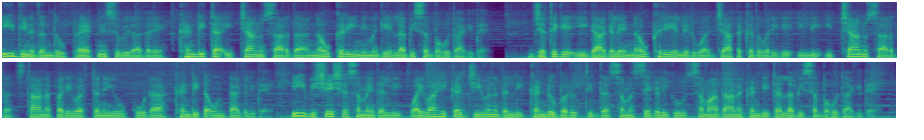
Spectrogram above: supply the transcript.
ಈ ದಿನದಂದು ಪ್ರಯತ್ನಿಸುವಿರಾದರೆ ಖಂಡಿತ ಇಚ್ಛಾನುಸಾರದ ನೌಕರಿ ನಿಮಗೆ ಲಭಿಸಬಹುದಾಗಿದೆ. ಜೊತೆಗೆ ಈಗಾಗಲೇ ನೌಕರಿಯಲ್ಲಿರುವ ಜಾತಕದವರಿಗೆ ಇಲ್ಲಿ ಇಚ್ಛಾನುಸಾರದ ಸ್ಥಾನ ಪರಿವರ್ತನೆಯೂ ಕೂಡ ಖಂಡಿತ ಉಂಟಾಗಲಿದೆ. ಈ ವಿಶೇಷ ಸಮಯದಲ್ಲಿ ವೈವಾಹಿಕ ಜೀವನದಲ್ಲಿ ಕಂಡುಬರುತ್ತಿದ್ದ ಸಮಸ್ಯೆಗಳಿಗೂ ಸಮಾಧಾನ ಖಂಡಿತ ಲಭಿಸಬಹುದಾಗಿದೆ.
